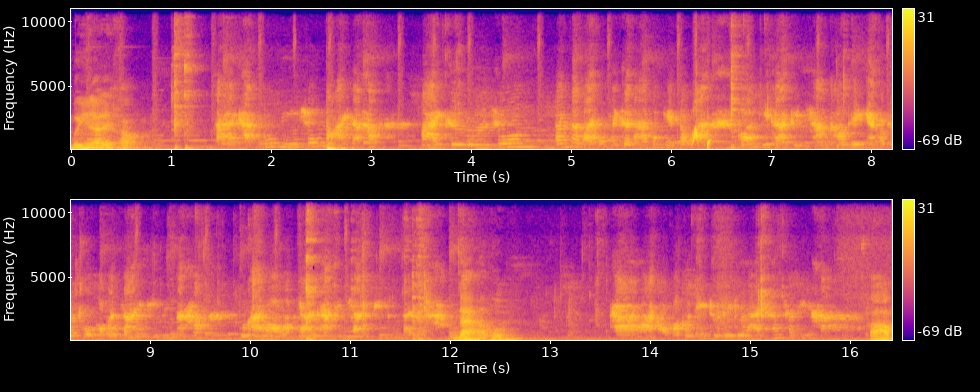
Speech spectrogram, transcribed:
เบอร์นี้ได้เลยครับ ได้ค่ะพรุ่งนี้ช่วงบ่ายนะคะ บ่ายคือช่วงตั้งแต่บ่ายโมงไม่เกินห้าโมงเย็นแต่ว่าก่อนที่ทางทีมช่างเข้าเดี๋ยวยังไงเขาจะโทรเข้าไปแจ้งอีกทีนึงนะคะ ลูกค้ารอรับสายทางทีมช่างอีกทีนึงได้เลยค่ะ ได้ครับผม ค่ะ ขอบพระคุณที่จุดได้ดูไลน์ท่านสวัสดีค่ะ ครับ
